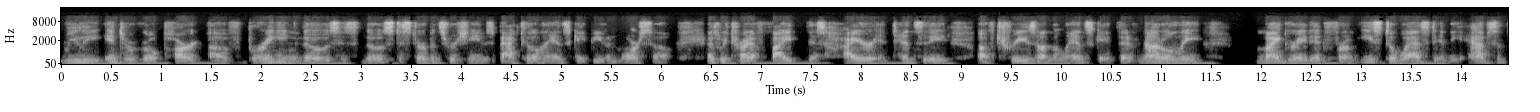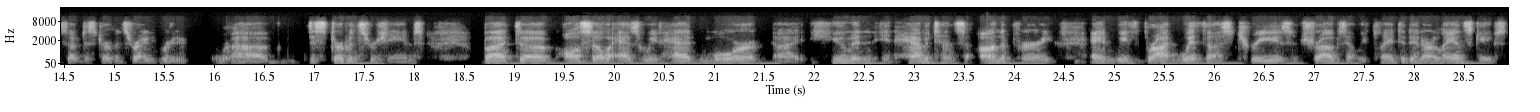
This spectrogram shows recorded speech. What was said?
really integral part of bringing those those disturbance regimes back to the landscape even more so as we try to fight this higher intensity of trees on the landscape that have not only migrated from east to west in the absence of disturbance uh, disturbance regimes, but uh, also, as we've had more uh, human inhabitants on the prairie, and we've brought with us trees and shrubs that we've planted in our landscapes,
